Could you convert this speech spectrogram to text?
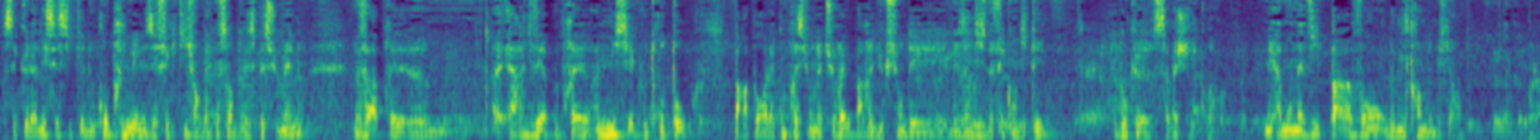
c'est que la nécessité de comprimer les effectifs en quelque sorte de l'espèce humaine va euh, arriver à peu près un demi-siècle trop tôt par rapport à la compression naturelle par réduction des, indices de fécondité. Et donc euh, ça va chier quoi. Mais à mon avis, pas avant 2030-2040. Voilà.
